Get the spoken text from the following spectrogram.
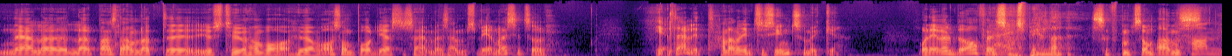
när jag la upp hans namn att eh, just hur han var, hur han var som poddgäst och så här. Men sen spelmässigt så, helt ärligt, han har väl inte synts så mycket. Och det är väl bra för en Nej. sån spelare som, som hans. Han,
